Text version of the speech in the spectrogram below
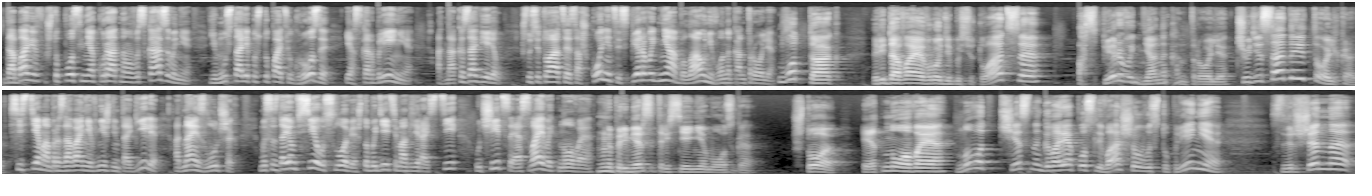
Добавив, что после неаккуратного высказывания ему стали поступать угрозы и оскорбления. Однако заверил, что ситуация со школьницей с первого дня была у него на контроле. Вот так. Рядовая вроде бы ситуация, а с первого дня на контроле. Чудеса да и только. Система образования в Нижнем Тагиле одна из лучших. Мы создаем все условия, чтобы дети могли расти, учиться и осваивать новое. Например, сотрясение мозга. Что? Это новое. Ну вот, честно говоря, после вашего выступления совершенно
